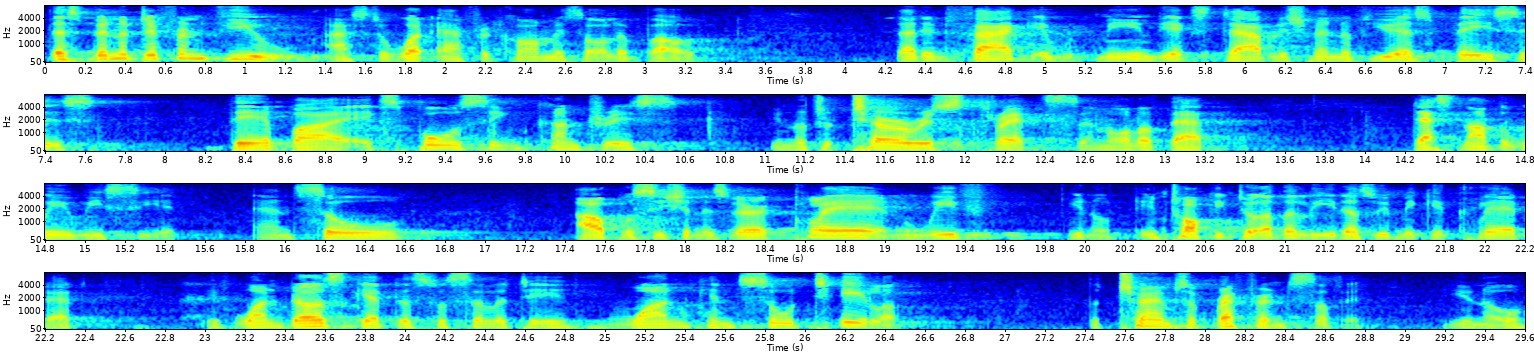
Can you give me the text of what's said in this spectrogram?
There's been a different view as to what AFRICOM is all about. That in fact it would mean the establishment of U.S. bases, thereby exposing countries, you know, to terrorist threats and all of that. That's not the way we see it. And so our position is very clear, and we've, you know, in talking to other leaders, we make it clear that if one does get this facility, one can so tailor the terms of reference of it, you know,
